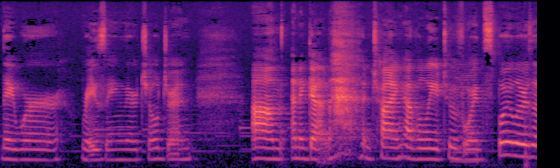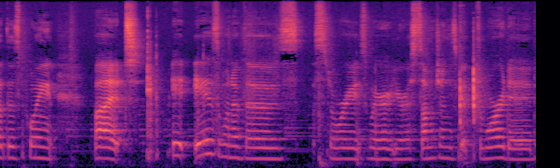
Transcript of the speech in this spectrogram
they were raising their children. Um, and again, I'm trying heavily to avoid spoilers at this point, but it is one of those stories where your assumptions get thwarted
